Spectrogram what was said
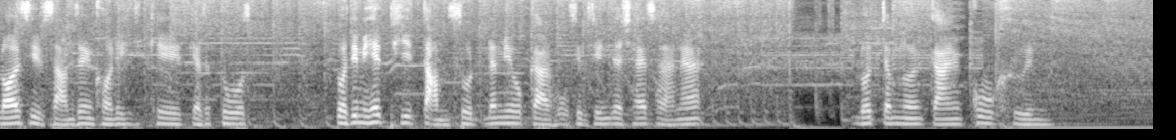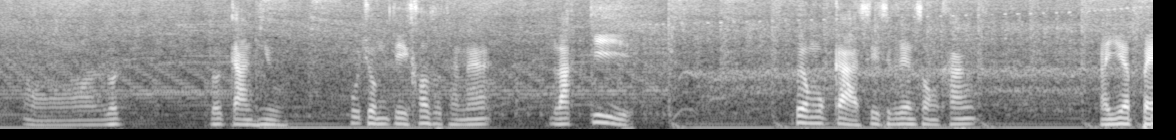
143เซนของ DK แก่ศัตรูตัวที่มี HP ต่ำสุด และมีโอกาส 60ซินจะใช้สถานะ ลดจำนวนการกู้คืน อ๋อ ลด ลดการฮิว ผู้โจมตีเข้าสถานะ ลัคกี้ เพิ่มโอกาส 40%สองครั้งไอ้เหี้ยแปล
